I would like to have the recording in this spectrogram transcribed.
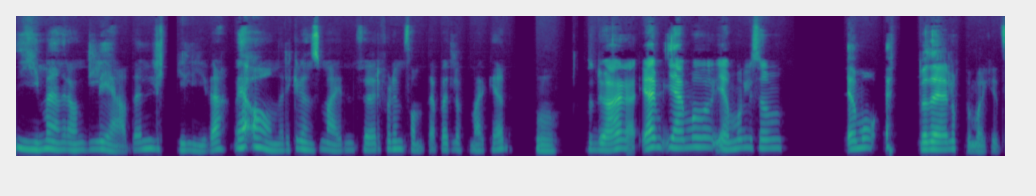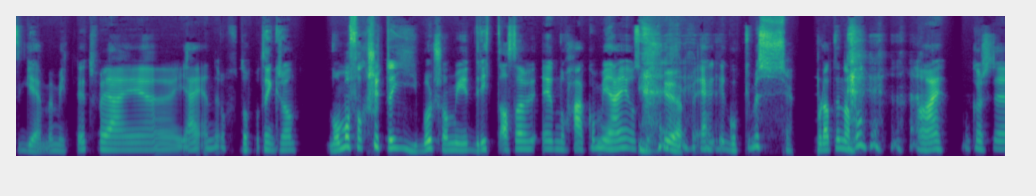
gir meg en eller annen glede, en lykke i livet. Og jeg aner ikke hvem som eier den før, for den fant jeg på et loppemarked. Så du er der. Jeg, jeg, må, jeg må liksom Jeg må uppe det loppemarkedsgamet mitt litt, for jeg, jeg ender ofte opp og tenker sånn nå må folk slutte å gi bort så mye dritt. Altså, her kommer jeg og skal kjøpe Jeg, jeg går ikke med søpla til naboen. Nei. Kanskje,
